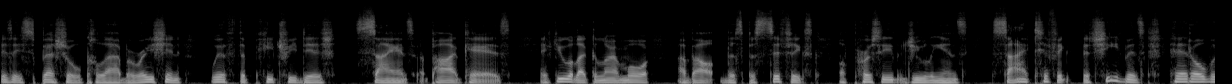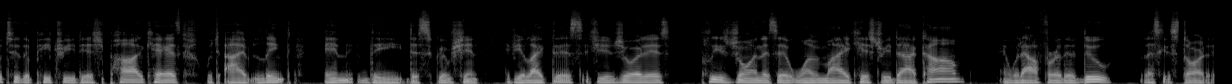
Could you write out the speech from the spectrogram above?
is a special collaboration with the Petri Dish Science Podcast. If you would like to learn more about the specifics of Percy Julian's scientific achievements, head over to the Petri Dish Podcast, which I've linked in the description. If you like this, if you enjoy this, please join us at onemichistory.com. And without further ado, let's get started.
